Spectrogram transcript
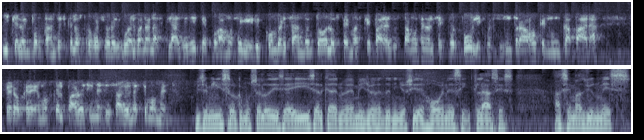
y que lo importante es que los profesores vuelvan a las clases y que podamos seguir conversando en todos los temas que para eso estamos en el sector público. Esto es un trabajo que nunca para, pero creemos que el paro es innecesario en este momento. Viceministro, como usted lo dice, hay cerca de 9 millones de niños y de jóvenes sin clases hace más de un mes.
